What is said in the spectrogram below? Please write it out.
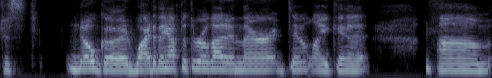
just no good. Why do they have to throw that in there? Didn't like it. Um,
